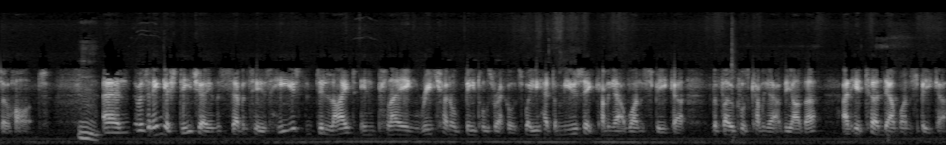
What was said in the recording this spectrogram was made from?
so hot." Mm. And there was an English DJ in the 70s. He used to delight in playing rechanneled Beatles records where you had the music coming out of one speaker, the vocals coming out of the other, and he'd turn down one speaker.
